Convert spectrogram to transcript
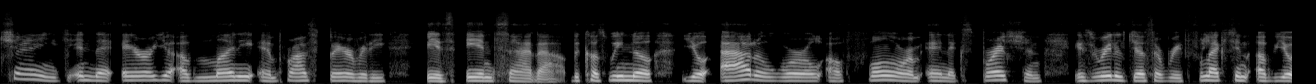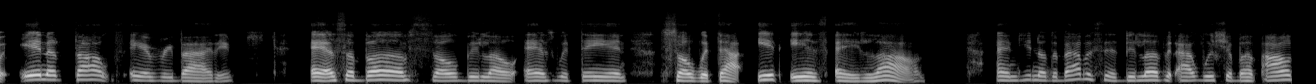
change in the area of money and prosperity is inside out because we know your outer world of form and expression is really just a reflection of your inner thoughts, everybody. As above, so below, as within, so without. It is a law. And you know, the Bible says, Beloved, I wish above all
